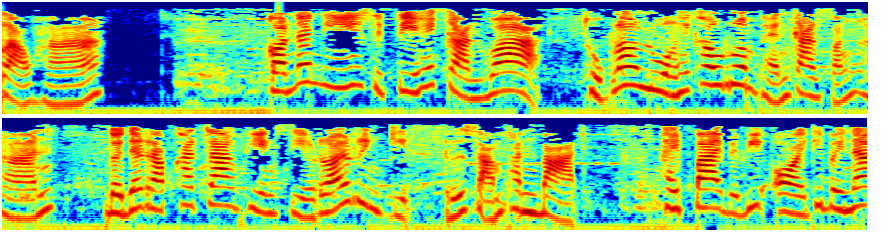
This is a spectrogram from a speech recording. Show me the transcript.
กล่าวหา ก่อนหน้านี้สิตีให้การว่าถูกล่อลวงให้เข้าร่วมแผนการสังหาร โดยได้รับค่าจ้างเพียง 400 ริงกิตหรือ 3,000 บาท ให้ป้ายเบบี้ออยที่ใบหน้า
